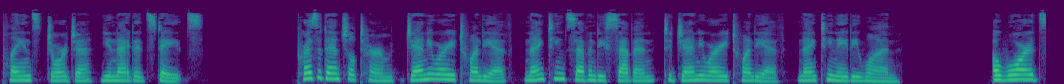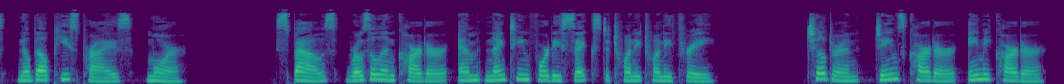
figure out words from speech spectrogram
Plains, Georgia, United States. Presidential term January 20, 1977 to January 20, 1981. Awards Nobel Peace Prize, more. Spouse Rosalynn Carter, M. 1946 to 2023. Children James Carter, Amy Carter,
